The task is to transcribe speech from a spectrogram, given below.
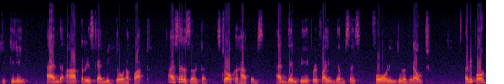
quickly and the arteries can be torn apart. As a result, stroke happens and then people find themselves falling to the ground. A report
